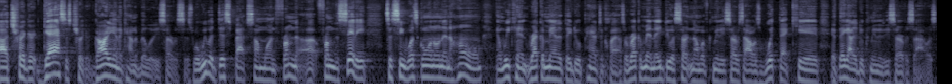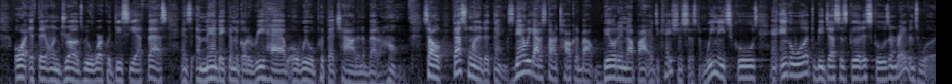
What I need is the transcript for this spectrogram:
uh, triggered, GAS is triggered, Guardian Accountability Services, where we would dispatch someone from the uh, from the city to see what's going on in the home, and we can recommend that they do a parenting class or recommend they do a certain number of community service hours with that kid if they got to do community service hours, or if they're on drugs, we will work with DCFS and, and mandate them to go to rehab, or we will put that child in a better home. So that's one of the things. Then we got to start talking about building up our education system. We need schools in Englewood to be just as good as schools in Ravenswood.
